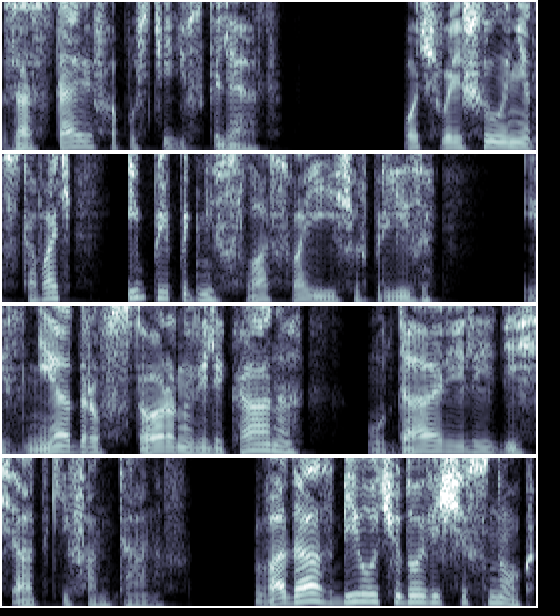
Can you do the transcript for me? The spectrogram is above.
заставив опустить взгляд. Почва решила не отставать и преподнесла свои сюрпризы. Из недр в сторону великана ударили десятки фонтанов. Вода сбила чудовище с ног,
